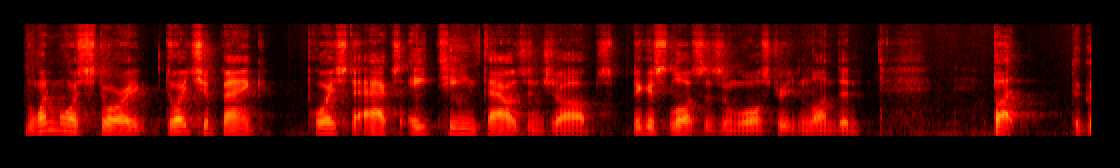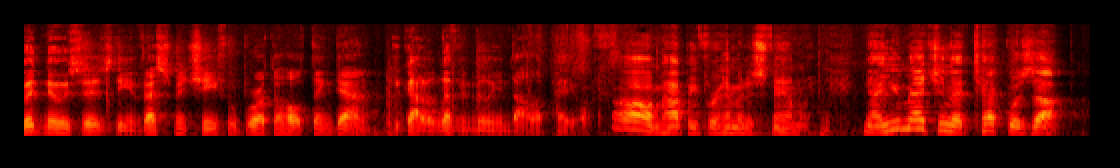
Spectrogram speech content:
one more story: Deutsche Bank poised to axe 18,000 jobs, biggest losses in Wall Street and London. But the good news is the investment chief who brought the whole thing down, he got 11 million dollar payoff. Oh, I'm happy for him and his family. Now, you mentioned that tech was up.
